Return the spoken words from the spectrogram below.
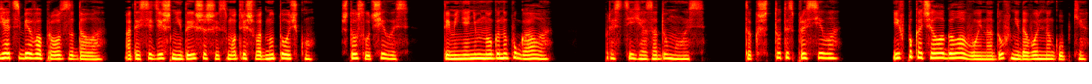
Я тебе вопрос задала, а ты сидишь, не дышишь и смотришь в одну точку. Что случилось? Ты меня немного напугала. Прости, я задумалась. Так что ты спросила? Ив покачала головой, надув недовольно губки.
